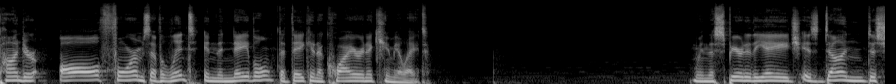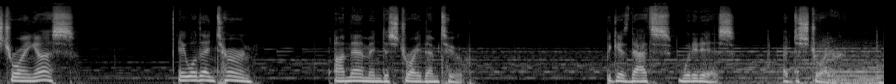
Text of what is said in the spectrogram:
ponder all forms of lint in the navel that they can acquire and accumulate. When the spirit of the age is done destroying us, it will then turn on them and destroy them too. Because that's what it is a destroyer.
